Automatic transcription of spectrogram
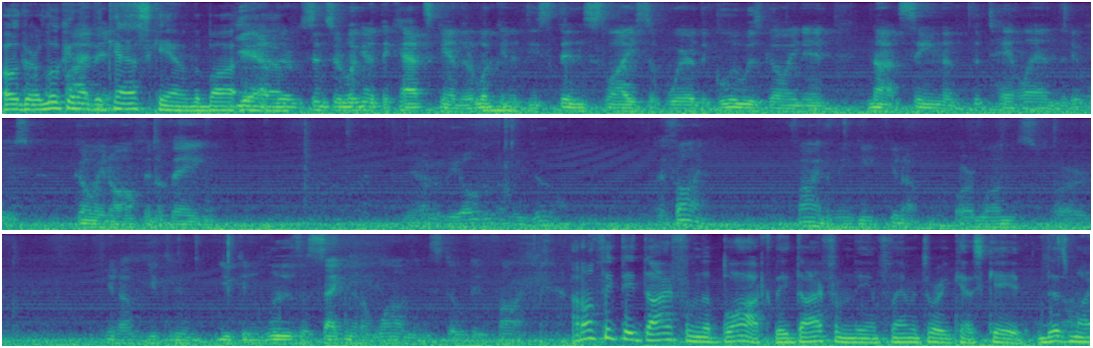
Oh, they're looking at the CAT scan of the body. yeah, they're, since they're looking at the CAT scan, they're looking mm-hmm. at these thin slice of where the glue is going in, not seeing the, the tail end that it was going off in a vein. Yeah, but we ultimately do. Uh, Fine, fine. I mean, he, you know, our lungs are, you know, you can you can lose a segment of lung and still do fine. I don't think they die from the block. They die from the inflammatory cascade. Does my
